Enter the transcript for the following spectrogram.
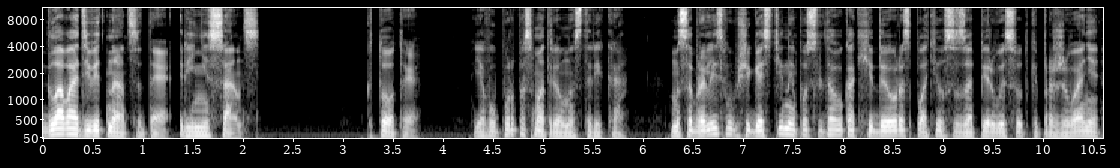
Глава 19. Ренессанс. «Кто ты?» Я в упор посмотрел на старика. Мы собрались в общей гостиной после того, как Хидео расплатился за первые сутки проживания,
